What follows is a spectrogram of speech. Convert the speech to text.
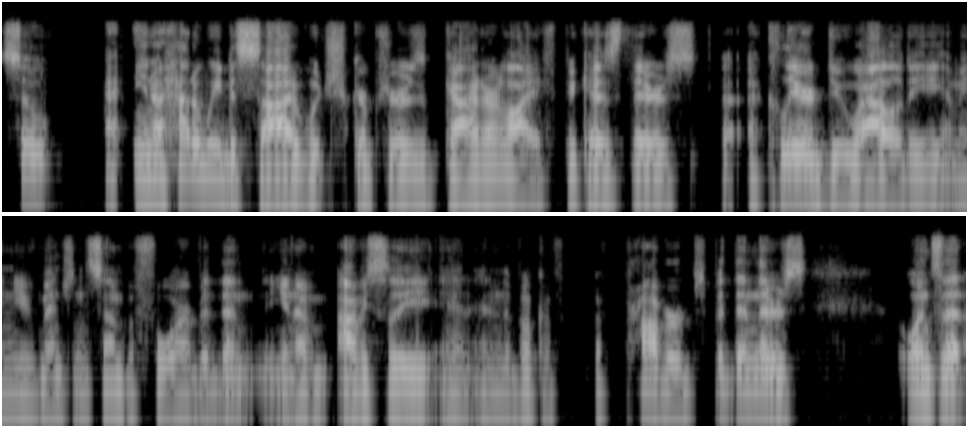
So, Uh, you know, how do we decide which scriptures guide our life? Because there's a clear duality. I mean, you've mentioned some before, but then, you know, obviously in, in the book of, of Proverbs, but then there's ones that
